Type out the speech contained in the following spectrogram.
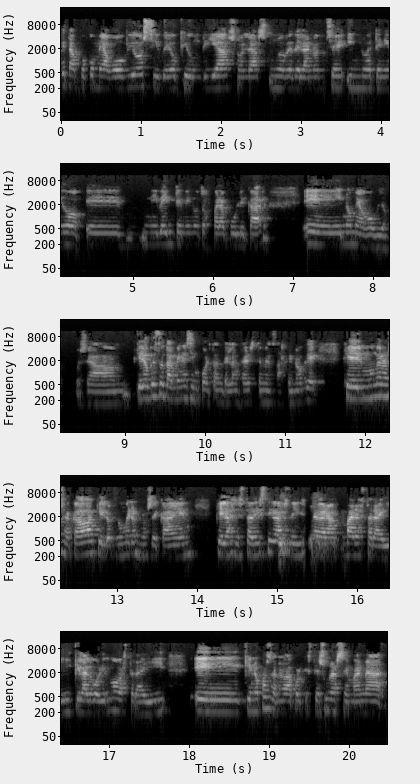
que tampoco me agobio si veo que un día son las nueve de la noche y no he tenido eh, ni 20 minutos para publicar, eh, no me agobio. O sea, creo que esto también es importante lanzar este mensaje, ¿no? Que, que el mundo no se acaba, que los números no se caen, que las estadísticas de Instagram van a estar ahí, que el algoritmo va a estar ahí, eh, que no pasa nada porque esta es una semana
